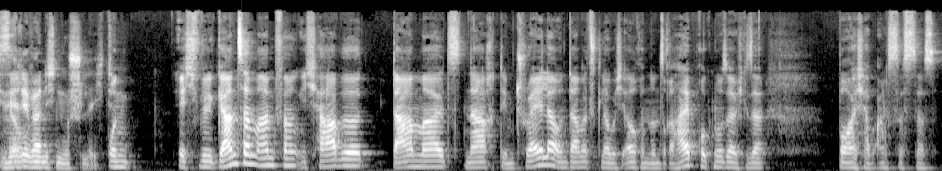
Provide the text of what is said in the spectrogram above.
Die Genau. Serie war nicht nur schlecht. Und ich will ganz am Anfang, ich habe damals nach dem Trailer und damals glaube ich auch in unserer Hype-Prognose habe ich gesagt, boah, ich habe Angst, dass das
